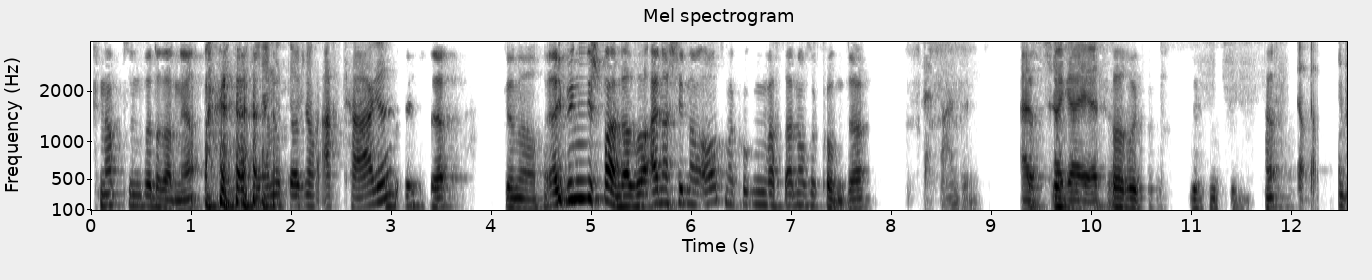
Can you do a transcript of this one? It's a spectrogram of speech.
knapp sind wir dran, ja. wir haben jetzt, glaube ich, noch acht Tage. Ja, genau. Ja, ich bin gespannt. Also einer steht noch aus, mal gucken, was da noch so kommt, ja. Wahnsinn. Also total geil. Also. Verrückt. Ja. Und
